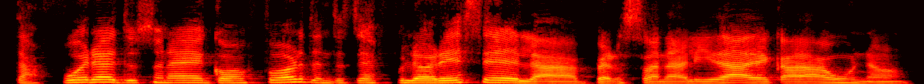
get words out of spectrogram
estás fuera de tu zona de confort, entonces florece la personalidad de cada uno.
